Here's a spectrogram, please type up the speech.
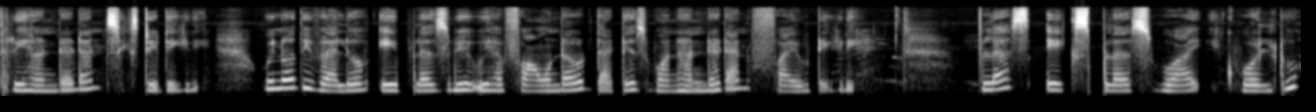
360 degree. We know the value of a plus b. We have found out that is 105 degree. Plus x plus y equal to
